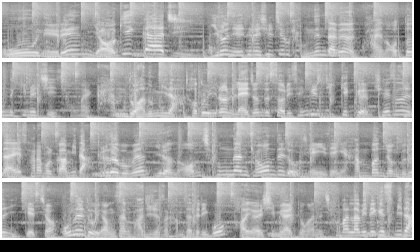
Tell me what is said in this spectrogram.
오늘은 여기까지. 이런 일들을 실제로 겪는다면 과연 어떤 느낌일지 정말 감도 안 옵니다. 저도 이런 레전드 썰이 생길 수 있게끔 최선을 다해 살아볼까 합니다. 그러다 보면 이런 엄청난 경험들도 제 인생에 한 번 정도는 있겠죠? 오늘도 영상 봐주셔서 감사드리고 더 열심히 활동하는 차말람이 되겠습니다.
